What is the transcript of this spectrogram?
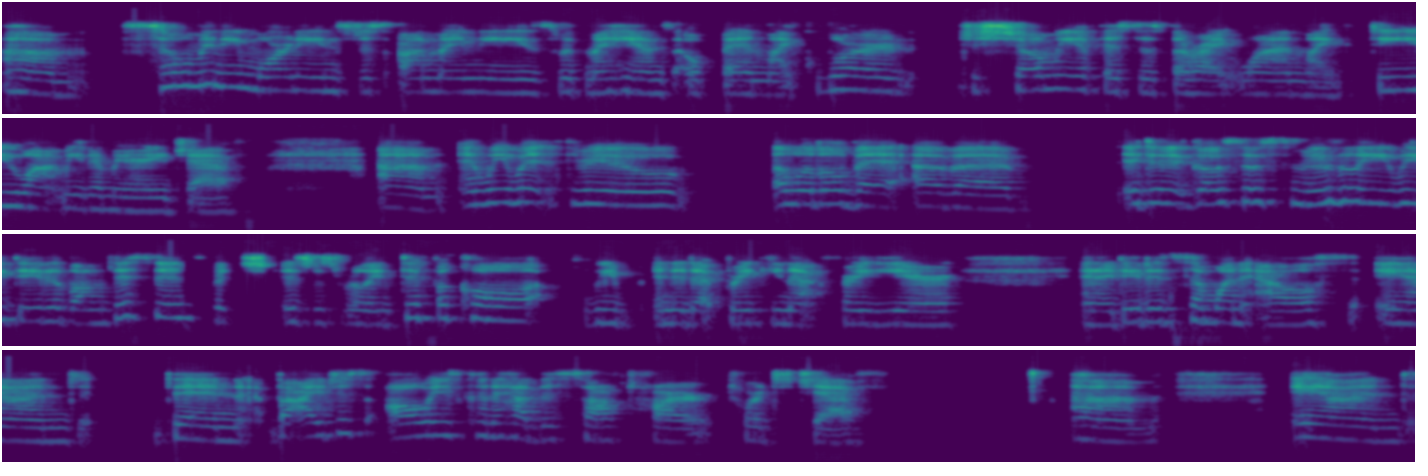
um, so many mornings just on my knees with my hands open, like, Lord, just show me if this is the right one. Like, do you want me to marry Jeff? Um, and we went through a little bit of a it didn't go so smoothly. We dated long distance, which is just really difficult. We ended up breaking up for a year, and I dated someone else. And then, but I just always kind of had this soft heart towards Jeff. Um, and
